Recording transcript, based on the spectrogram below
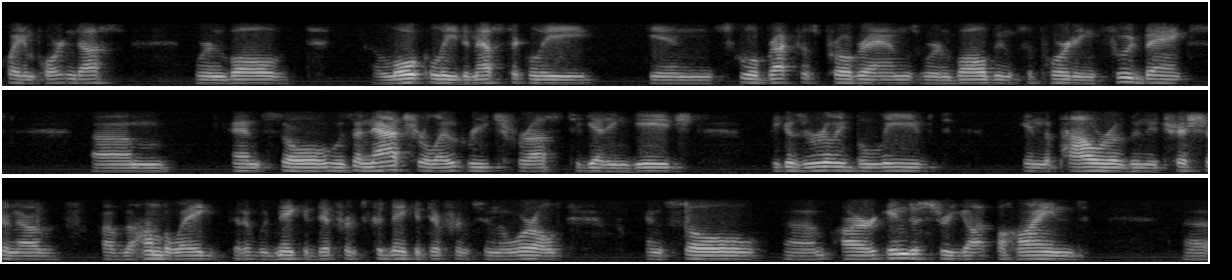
quite important to us. We're involved locally, domestically, in school breakfast programs. We're involved in supporting food banks. Um, and so it was a natural outreach for us to get engaged because we really believed in the power of the nutrition of of the humble egg that it would make a difference, could make a difference in the world. And so um, our industry got behind uh,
